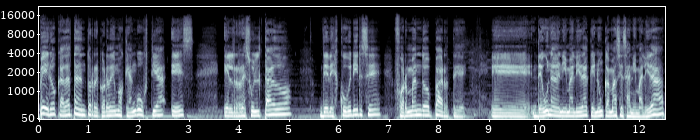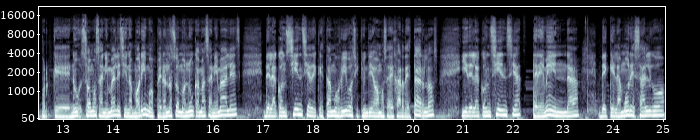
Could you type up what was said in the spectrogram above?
pero cada tanto recordemos que angustia es el resultado de descubrirse formando parte eh, de una animalidad que nunca más es animalidad, porque no, somos animales y nos morimos, pero no somos nunca más animales, de la conciencia de que estamos vivos y que un día vamos a dejar de estarlos, y de la conciencia tremenda de que el amor es algo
